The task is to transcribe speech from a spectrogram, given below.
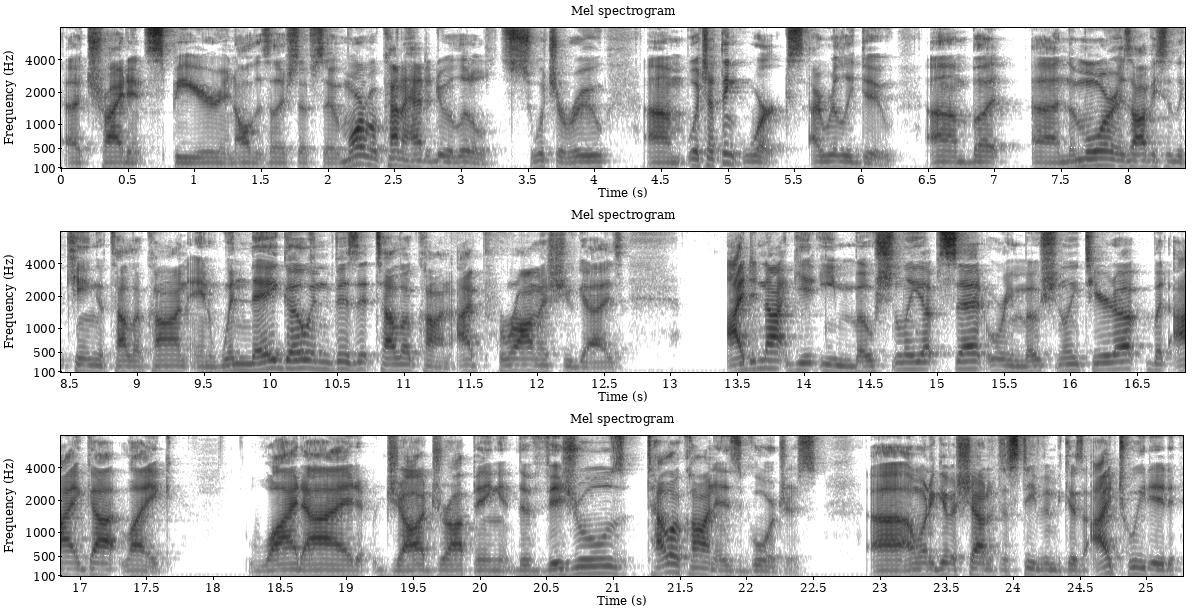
a trident spear and all this other stuff. So Marvel kind of had to do a little switcheroo, um, which I think works. I really do. Um, but uh, Namor is obviously the king of Talokan, and when they go and visit Talokan, I promise you guys I did not get emotionally upset or emotionally teared up, but I got like wide eyed, jaw dropping. The visuals, Talokan is gorgeous. Uh, I want to give a shout out to Steven because I tweeted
